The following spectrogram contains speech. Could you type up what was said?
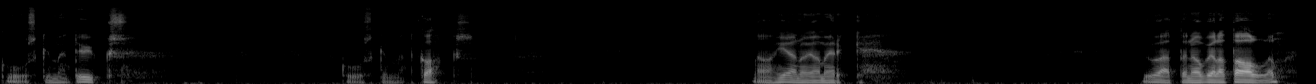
61, 62. Nämä on hienoja merkkejä. Hyvä, että ne on vielä tallella.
